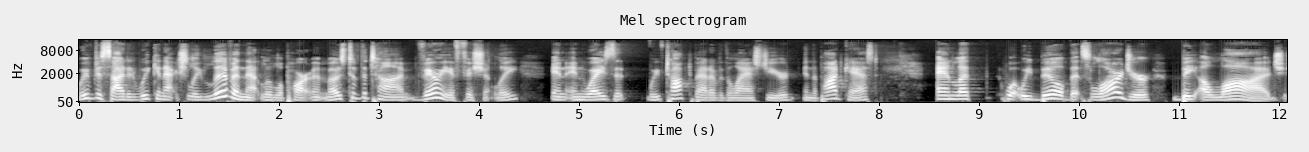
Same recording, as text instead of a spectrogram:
we've decided we can actually live in that little apartment most of the time very efficiently in, in ways that we've talked about over the last year in the podcast, and let what we build that's larger be a lodge,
